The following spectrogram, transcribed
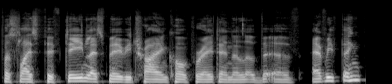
For slice 15, let's maybe try incorporate in a little bit of everything.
